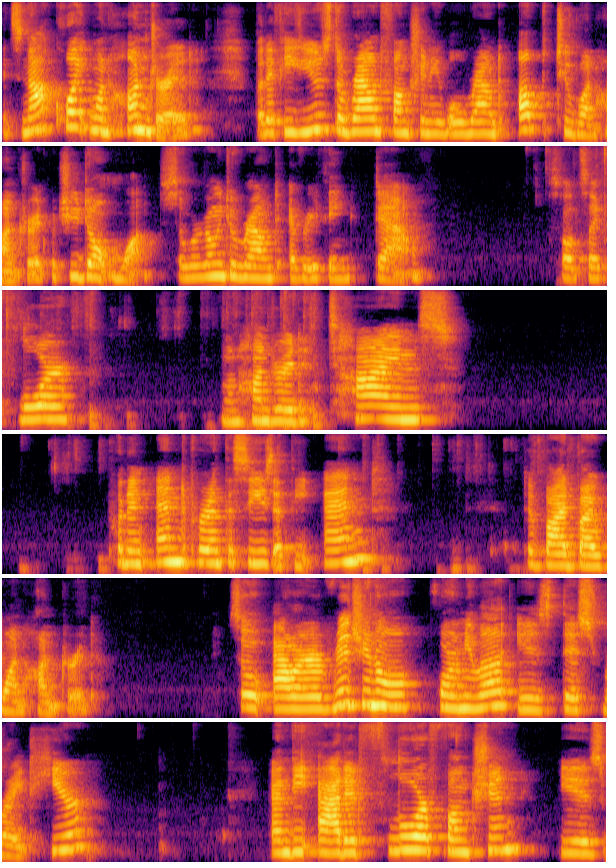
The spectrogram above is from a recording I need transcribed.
it's not quite 100, but if you use the round function, it will round up to 100, which you don't want. So we're going to round everything down. So let's say floor 100 times, put an end parentheses at the end, divide by 100. So our original formula is this right here. And the added floor function is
